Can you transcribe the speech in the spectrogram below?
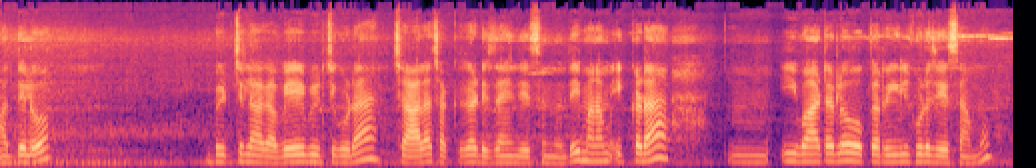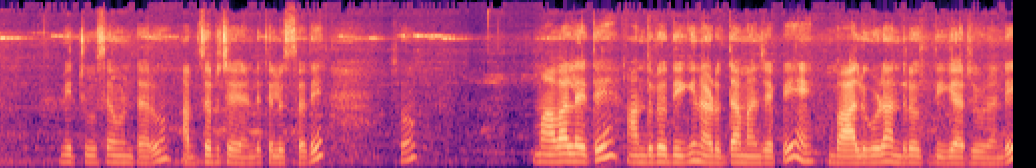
మధ్యలో బ్రిడ్జ్ లాగా వే బ్రిడ్జ్ కూడా చాలా చక్కగా డిజైన్ చేసింది ఉంది. మనం ఇక్కడ ఈ వాటర్లో ఒక రీల్ కూడా చేసాము మీరు చూసే ఉంటారు అబ్జర్వ్ చేయండి తెలుస్తుంది. సో మా వాళ్ళైతే అందులో దిగి నడుద్దామని చెప్పి వాళ్ళు కూడా అందులోకి దిగారు చూడండి.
